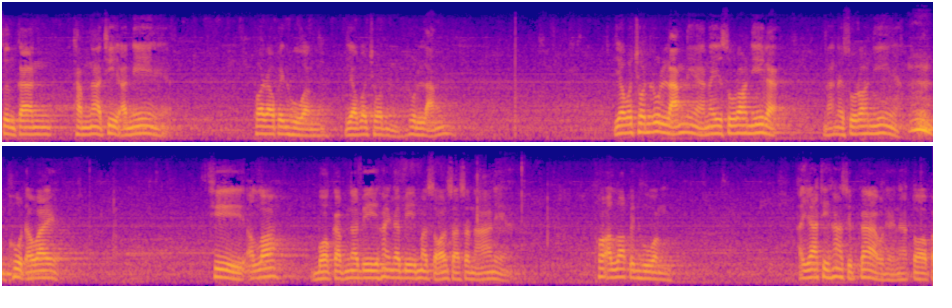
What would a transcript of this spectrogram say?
ซึ่งการทำหน้าที่อันนี้เนี่ยพราะเราเป็นห่วง เยาวชนรุ่นหลัง เยาวชนรุ่นหลังเนี่ย ในสุรนี้แหละนะในสุรนี้เนี่ยพูดเอาไว้ ที่อัลลอฮ์บอกกับนบีให้นบีมาสอนศาสนาเนี่ยเพราะอัลลอฮ์เป็นห่วง อายาที่ห้าสิบเก้าเนี่ยนะต่อไป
